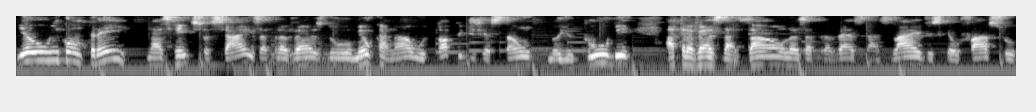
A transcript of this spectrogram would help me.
E eu encontrei nas redes sociais, através do meu canal, o Top de Gestão no YouTube, através das aulas, através das lives que eu faço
